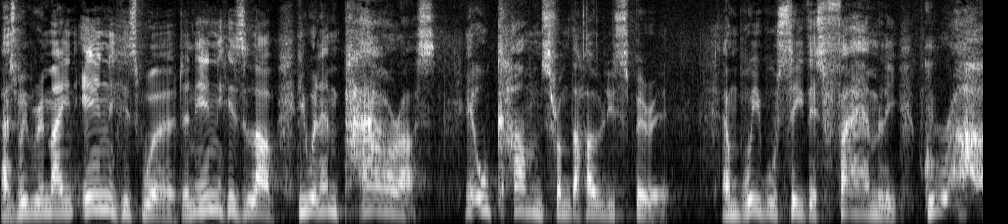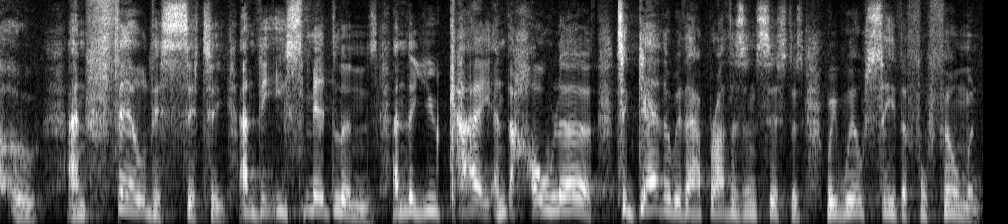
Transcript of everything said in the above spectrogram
as we remain in His Word and in His love. He will empower us. It all comes from the Holy Spirit. And we will see this family grow and fill this city and the East Midlands and the UK and the whole earth together with our brothers and sisters. We will see the fulfillment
